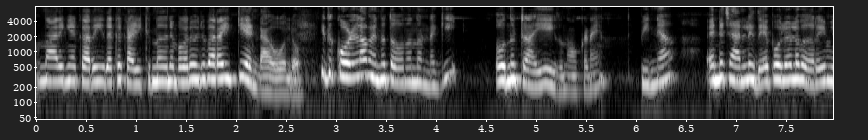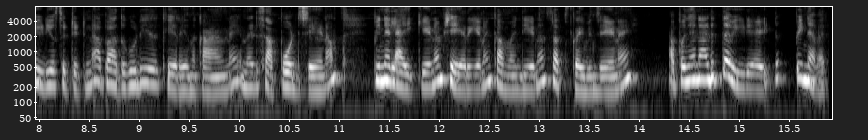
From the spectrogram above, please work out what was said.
നാരങ്ങ കറി ഇതൊക്കെ കഴിക്കുന്നതിന് പകരം ഒരു വെറൈറ്റി ഉണ്ടാവുമല്ലോ. ഇത് കൊള്ളാമെന്ന് തോന്നുന്നുണ്ടെങ്കിൽ ഒന്ന് ട്രൈ ചെയ്ത് നോക്കണേ. പിന്നെ എന്റെ ചാനൽ ഇതേപോലെയുള്ള വേറെയും വീഡിയോസ് ഇട്ടിട്ടുണ്ട്. അപ്പോൾ അതുകൂടി കയറി ഒന്ന് കാണണേ. എന്നിട്ട് സപ്പോർട്ട് ചെയ്യണം. പിന്നെ ലൈക്ക് ചെയ്യണം ഷെയർ ചെയ്യണം കമന്റ് ചെയ്യണം സബ്സ്ക്രൈബ് ചെയ്യണേ. അപ്പോൾ ഞാൻ അടുത്ത വീഡിയോ ആയിട്ട് പിന്നെ വരാം.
